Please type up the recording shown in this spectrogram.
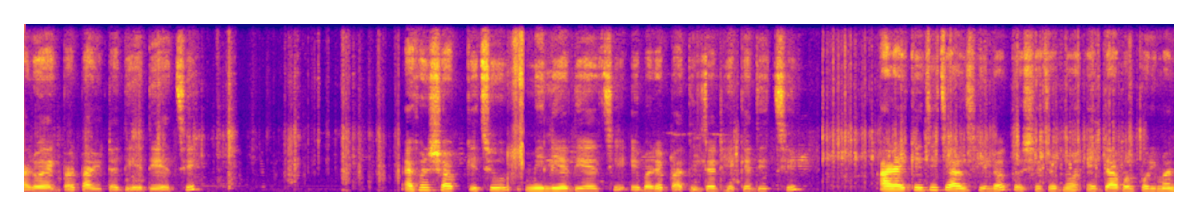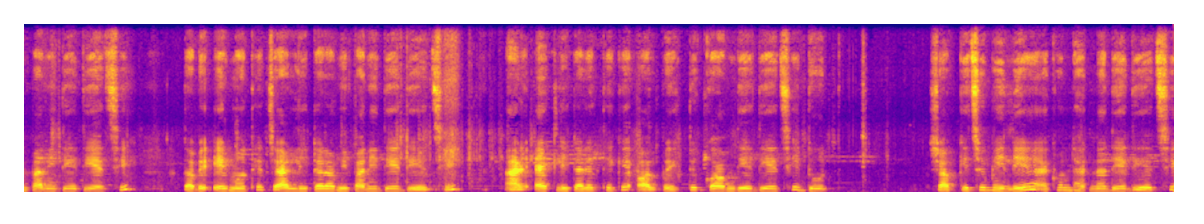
আরও একবার পানিটা দিয়ে দিয়েছি। এখন সব কিছু মিলিয়ে দিয়েছি, এবারে পাতিলটা ঢেকে দিচ্ছি। আড়াই কেজি চাল ছিল, তো সেজন্য এর ডাবল পরিমাণ পানি দিয়ে দিয়েছি। তবে এর মধ্যে চার লিটার আমি পানি দিয়ে দিয়েছি। আর এক লিটারের থেকে অল্প একটু কম দিয়ে দিয়েছি দুধ। সব কিছু মিলিয়ে এখন ঢাকনা দিয়ে দিয়েছি।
